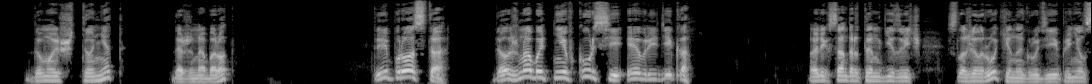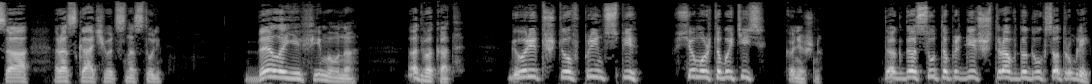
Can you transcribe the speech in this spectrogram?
— Думаешь, что нет? Даже наоборот? — Ты просто должна быть не в курсе, Евредика. Александр Тенгизович сложил руки на груди и принялся раскачиваться на стуле. — Белла Ефимовна, адвокат, говорит, что, в принципе, все может обойтись, конечно. Тогда суд определит штраф до двухсот рублей.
